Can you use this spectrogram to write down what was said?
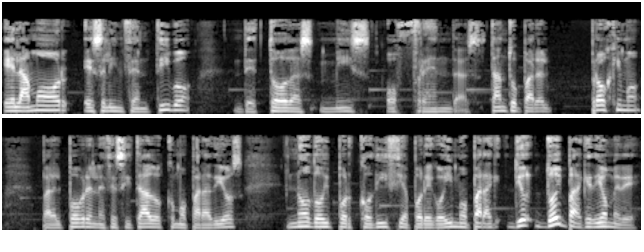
el amor es el incentivo de todas mis ofrendas, tanto para el prójimo, para el pobre, el necesitado, como para Dios. No doy por codicia, por egoísmo, para doy para que Dios me dé.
